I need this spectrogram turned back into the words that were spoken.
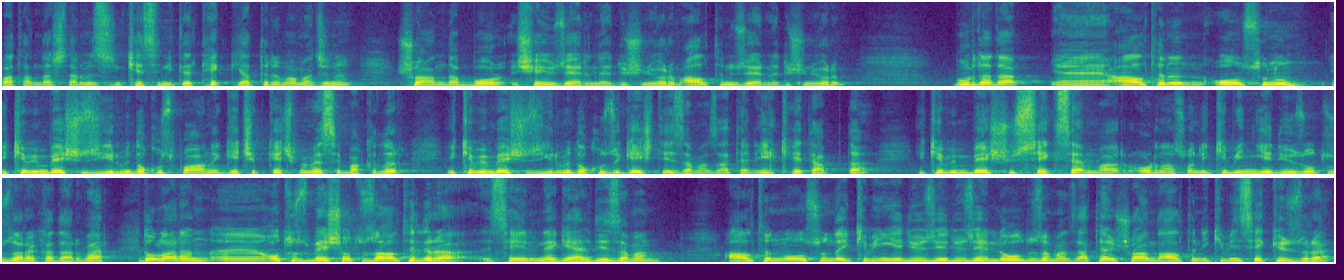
vatandaşlarımız için kesinlikle tek yatırım amacını şu anda bor, şey üzerine düşünüyorum, altın üzerine düşünüyorum. Burada da e, altının onsunun 2529 puanı geçip geçmemesi bakılır. 2529'u geçtiği zaman zaten ilk etapta 2580 var. Oradan sonra 2730'lara kadar var. Doların e, 35-36 lira seyrine geldiği zaman Altının onsunda 2700-750 olduğu zaman zaten şu anda altın 2800 lira.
